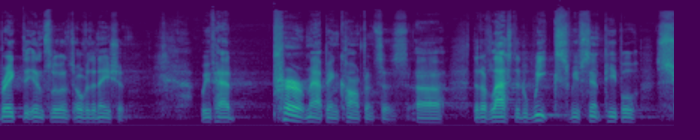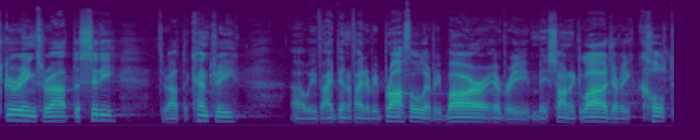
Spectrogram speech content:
break the influence over the nation. We've had prayer mapping conferences uh, that have lasted weeks. We've sent people scurrying throughout the city, throughout the country, uh, we've identified every brothel, every bar, every Masonic lodge, every cult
